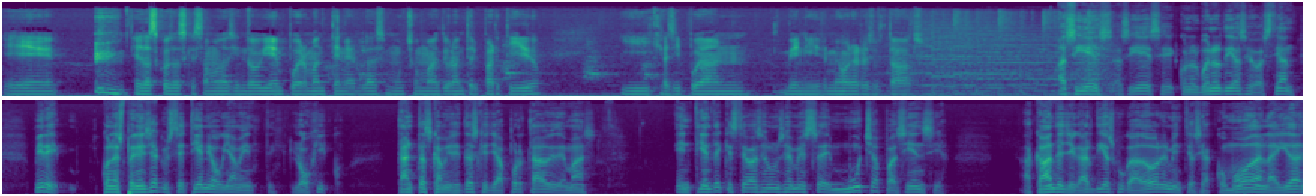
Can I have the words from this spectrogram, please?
eh, esas cosas que estamos haciendo bien, poder mantenerlas mucho más durante el partido y que así puedan venir mejores resultados. Así es, así es. Eh, con los buenos días, Sebastián. Mire, con la experiencia que usted tiene, obviamente, lógico, tantas camisetas que ya ha portado y demás, entiende que este va a ser un semestre de mucha paciencia, Acaban de llegar 10 jugadores mientras se acomodan la, idea,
